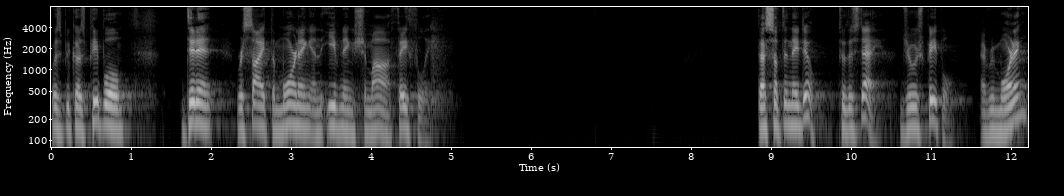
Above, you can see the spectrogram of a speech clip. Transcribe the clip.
was because people didn't recite the morning and the evening Shema faithfully. That's something they do to this day. Jewish people. Every morning,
